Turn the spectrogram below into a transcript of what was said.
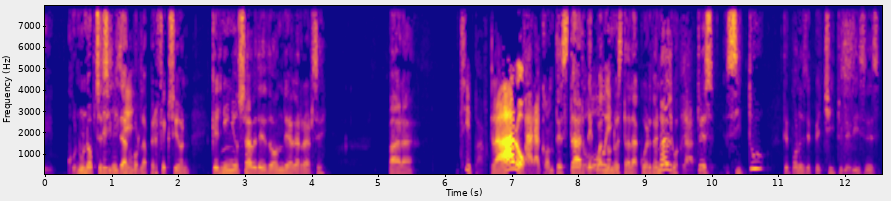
y con una obsesividad sí. por la perfección, que el niño sabe de dónde agarrarse para Sí, pa- claro. para contestarte Uy. cuando no está de acuerdo en algo. Claro. Entonces, si tú te pones de pechito y le dices,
